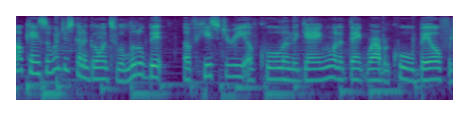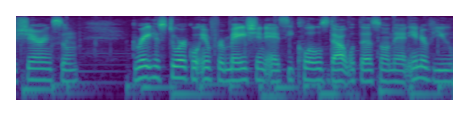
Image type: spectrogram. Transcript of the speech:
Okay, so we're just going to go into a little bit of history of Kool and the Gang. We want to thank Robert Kool Bell for sharing some great historical information as he closed out with us on that interview.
